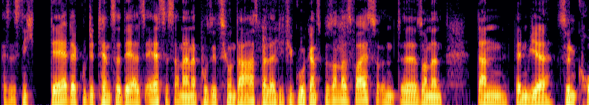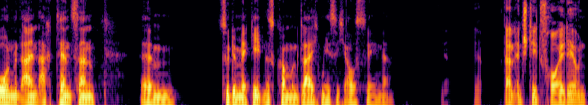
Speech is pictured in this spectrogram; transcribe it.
es ist nicht der, der gute Tänzer, der als erstes an einer Position da ist, weil er die Figur ganz besonders weiß, und, äh, sondern dann, wenn wir synchron mit allen acht Tänzern ähm, zu dem Ergebnis kommen und gleichmäßig aussehen. Ja. ja, ja. Dann entsteht Freude und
